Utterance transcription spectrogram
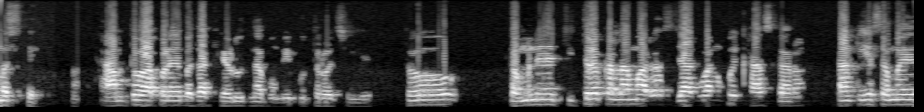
નમસ્તે. આમ તો આપણે બધા ખેડૂતના ભૂમિપુત્રો છીએ. તો તમને ચિત્રકલામાં રસ જાગવાનું કોઈ ખાસ કારણ? કારણ કે એ સમયે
